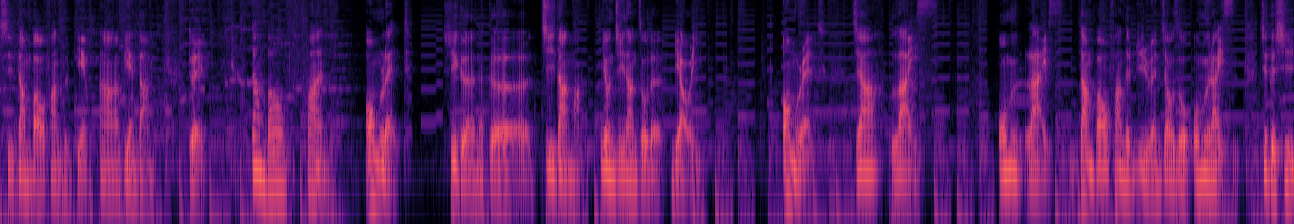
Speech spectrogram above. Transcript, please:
是蛋包饭的店啊、便当。对，蛋包饭 （omelette） 是一个那个鸡蛋嘛，用鸡蛋做的料理。omelette 加 rice，omelette 蛋包饭的日文叫做 omelette，这个是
